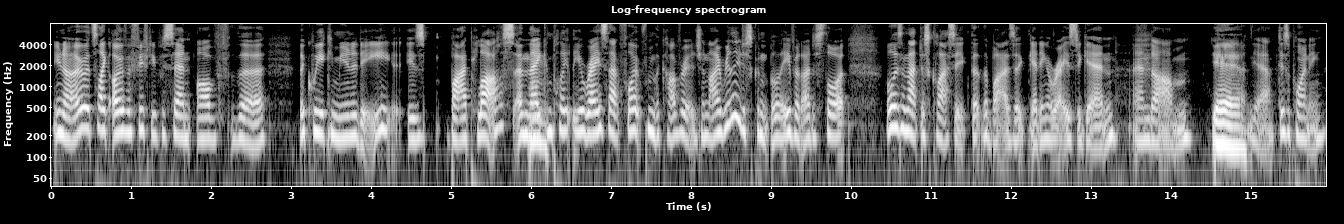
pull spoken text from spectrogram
you know, it's like over 50% of the the queer community is bi plus and they Mm. completely erased that float from the coverage and I really just couldn't believe it. I just thought, well, isn't that just classic that the buyers are getting erased again? And um Yeah. yeah, disappointing.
